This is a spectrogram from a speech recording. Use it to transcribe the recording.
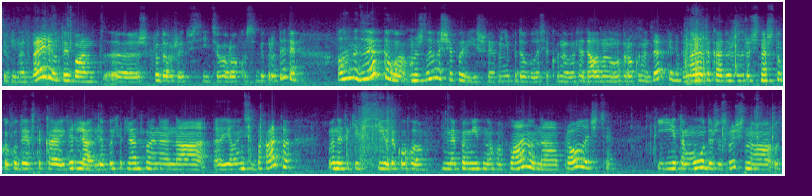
собі на двері у той бант, е, що продовжують всі цього року собі крутити. Але на дзеркало, можливо, ще повішає. Мені подобалося, як воно виглядало минулого року на дзеркалі. У мене така дуже зручна штука, куди я втикаю гірлянди, бо гірлянд в мене на е, ялинці багато. Вони такі всі такого непомітного плану на проволочці. І тому дуже зручно от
